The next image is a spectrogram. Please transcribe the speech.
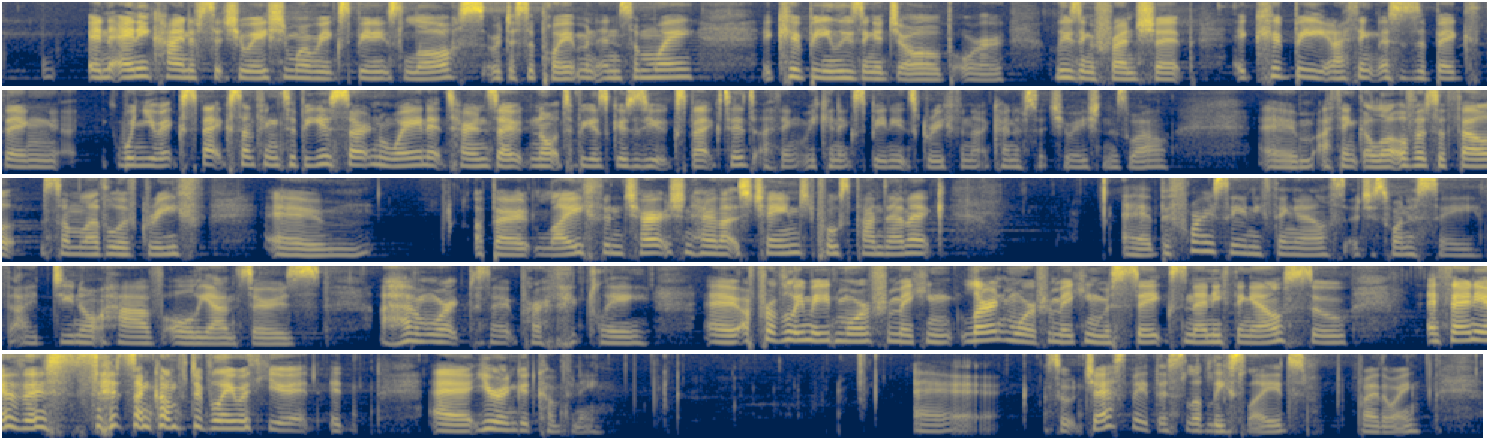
in any kind of situation where we experience loss or disappointment in some way. It could be losing a job or losing a friendship. It could be, and I think this is a big thing, when you expect something to be a certain way and it turns out not to be as good as you expected, I think we can experience grief in that kind of situation as well. Um, I think a lot of us have felt some level of grief um, about life in church and how that's changed post pandemic. Uh, before I say anything else, I just want to say that I do not have all the answers. I haven't worked this out perfectly. Uh, I've probably made more from making, learned more from making mistakes than anything else. So, if any of this sits uncomfortably with you, it, it, uh, you're in good company. Uh, so Jess made this lovely slide, by the way.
